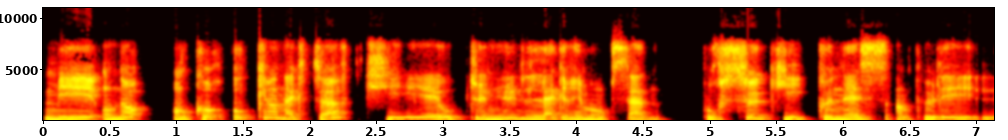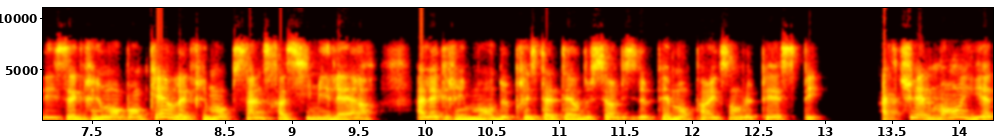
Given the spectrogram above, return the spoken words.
mais on n'a encore aucun acteur qui ait obtenu l'agrément PSAN. Pour ceux qui connaissent un peu les, agréments bancaires, l'agrément PSAN sera similaire à l'agrément de prestataire de services de paiement, par exemple le PSP. Actuellement, il y a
